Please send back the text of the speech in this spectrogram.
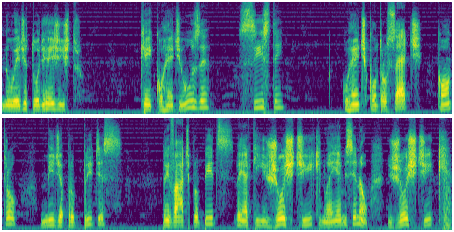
No editor de registro. Key corrente user, system, corrente Ctrl 7, Ctrl, media properties, private properties, vem aqui em joystick, não é em MC não, joystick,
